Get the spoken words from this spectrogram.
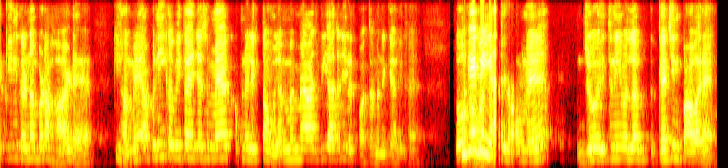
यकीन करना बड़ा हार्ड है कि हमें अपनी कविताएँ जैसे मैं अपने लिखता हूँ या मैं, मैं आज भी याद नहीं रख पाता मैंने क्या लिखा है। तो मुझे भी महिलाओं में जो इतनी मतलब कैचिंग पावर है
